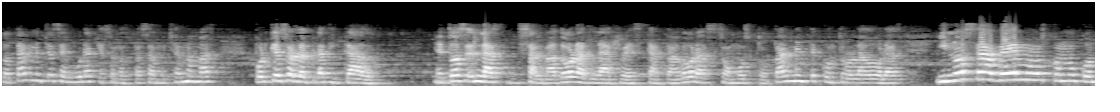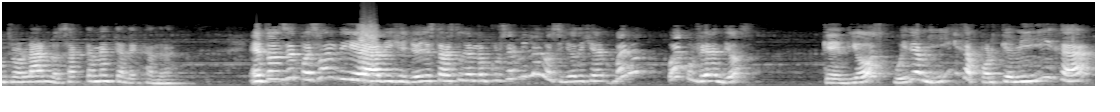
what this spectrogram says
totalmente segura que eso nos pasa a muchas mamás, porque eso lo he platicado. Entonces las salvadoras, las rescatadoras, somos totalmente controladoras y no sabemos cómo controlarlo exactamente, Alejandra. Entonces, pues un día dije, yo ya estaba estudiando el curso de milagros y yo dije, bueno, voy a confiar en Dios. Que Dios cuide a mi hija, porque mi hija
